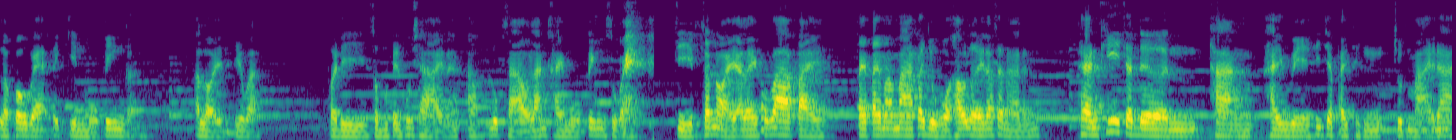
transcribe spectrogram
เราก็แวะไปกินหมูปิ้งก่อน อร่อยดีว่ะพอดีสมมติเป็นผู้ชายนะ เอาลูกสาวร้านขายหมูปิ้งสวย จีบซะหน่อยอะไรก็ว่าไป ไปไปมาๆก็อยู่กับเขาเลยลักษณะนั้น แทนที่จะเดินทางไฮเวย์ที่จะไปถึงจุดหมายได้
